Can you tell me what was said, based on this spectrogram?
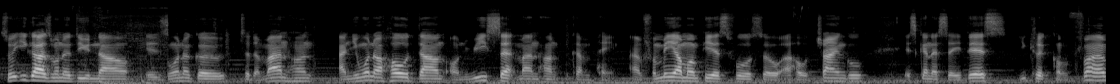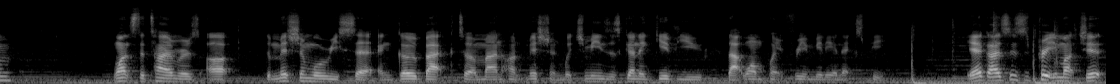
So what you guys want to do now is you want to go to the manhunt and you want to hold down on reset manhunt campaign. And for me, I'm on PS4, so I hold triangle. It's going to say this. You click confirm. Once the timer is up, the mission will reset and go back to a manhunt mission, which means it's going to give you that 1.3 million XP. Yeah, guys, this is pretty much it.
